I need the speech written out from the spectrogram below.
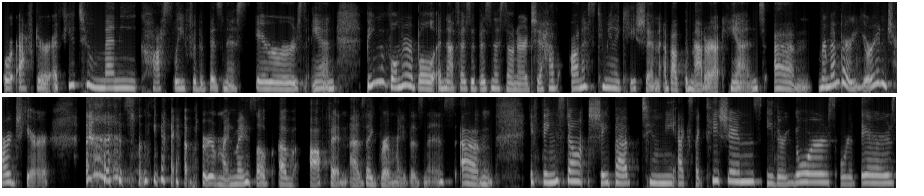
or after a few too many costly for the business errors and being vulnerable enough as a business owner to have honest communication about the matter at hand. Um, remember, you're in charge here. Something I have to remind myself of often as I grow my business business. Um, if things don't shape up to meet expectations, either yours or theirs,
